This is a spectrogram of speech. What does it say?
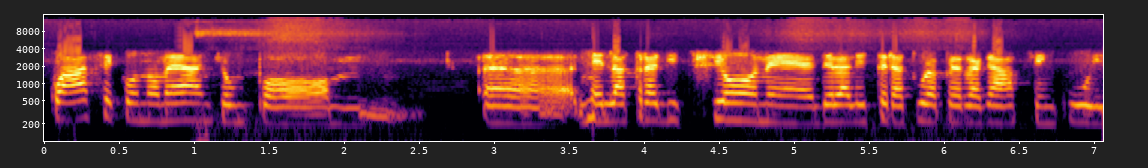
qua secondo me anche un po' Eh, nella tradizione della letteratura per ragazzi in cui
